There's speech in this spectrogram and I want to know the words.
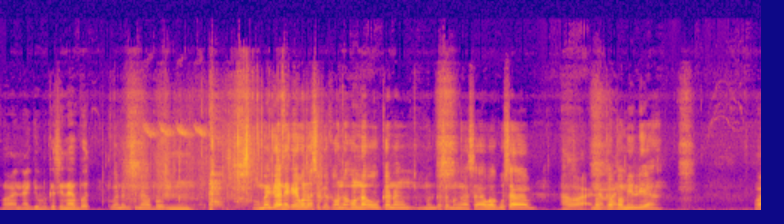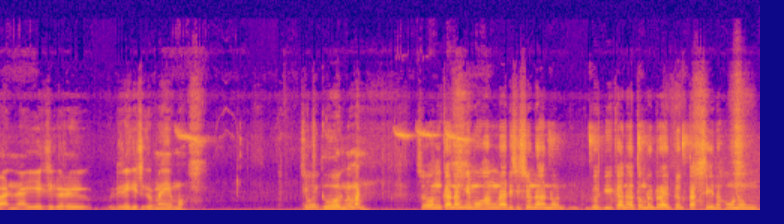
Wa na gid mo ka sinabot. Wala na sinabot. Mm. Oh my gani kay wala sa kakahuna-huna og ka ng mag sa mga asawa usab Awa naman. magkapamilya. Wa na gid siguro di na gid siguro mahimo. So- So, guwag naman. So ang kanang imuhang na desisyonan no, wagi ka na atong nag-drive kag taxi na hunong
